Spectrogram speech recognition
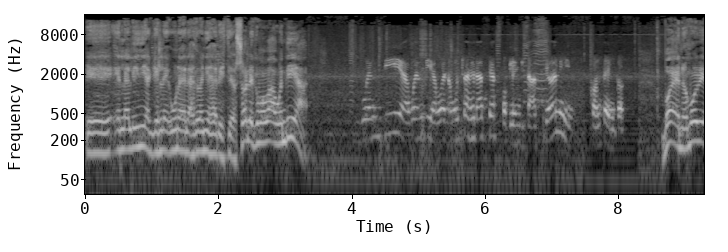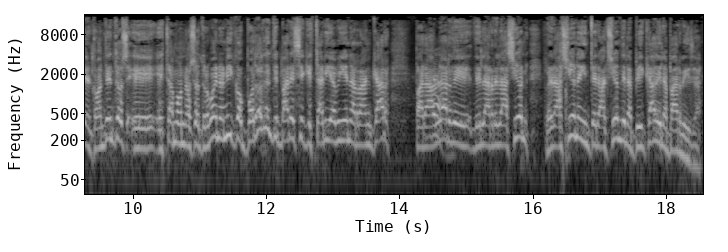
eh, en la línea, que es una de las dueñas de Aristeo. Sole, ¿cómo va? Buen día. Buen día, buen día. Bueno, muchas gracias por la invitación y contentos. Bueno, muy bien, contentos eh, estamos nosotros. Bueno, Nico, ¿por dónde te parece que estaría bien arrancar para hablar de, la relación, relación e interacción de la picada y la parrilla?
